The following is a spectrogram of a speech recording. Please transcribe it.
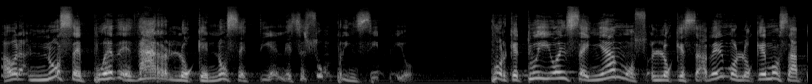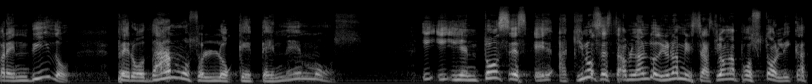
Ahora, no se puede dar lo que no se tiene. Ese es un principio. Porque tú y yo enseñamos lo que sabemos, lo que hemos aprendido, pero damos lo que tenemos. Y, entonces eh, aquí nos está hablando de una administración apostólica,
